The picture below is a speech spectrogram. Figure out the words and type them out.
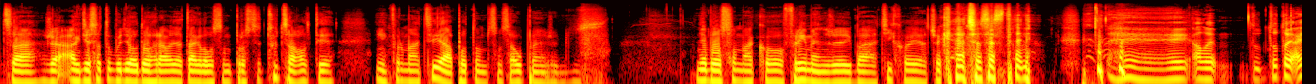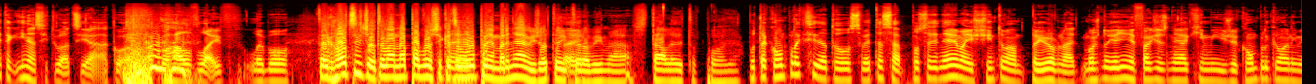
sa, že a kde sa to bude odohrávať a tak, lebo som proste tucal tie informácie a potom som sa úplne, že uf, nebol som ako Freeman, že iba ticho je a čaká, čo sa stane. Hej, hej, ale to, toto je aj tak iná situácia ako, ako Half-Life, lebo, Tak hoci čo, to ma napadlo ešte, keď som Hej. bol úplne mrňavý, že odtedy to Hej. robím a stále je to v pohode. bo tá komplexita toho sveta sa, v podstate neviem ani s čím to mám prirovnať. Možno jedine fakt, že s nejakými že komplikovanými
